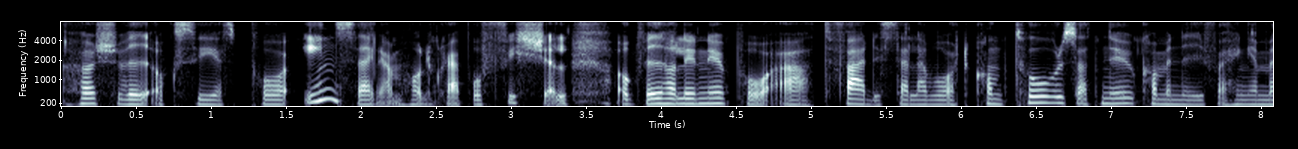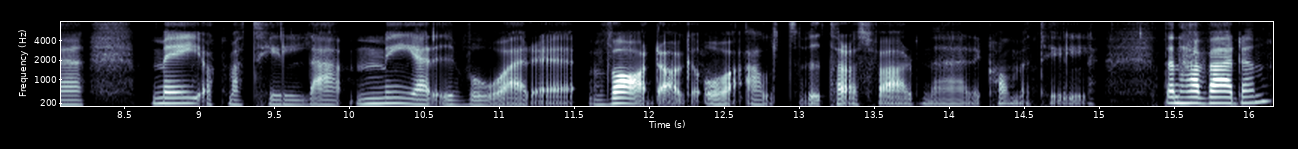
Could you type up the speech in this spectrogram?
hörs vi och ses på Instagram, Holycrap official. Och vi håller nu på att färdigställa vårt kontor så att nu kommer ni få hänga med mig och Matilda mer i vår eh, vardag och allt vi tar oss för när det kommer till den här världen.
